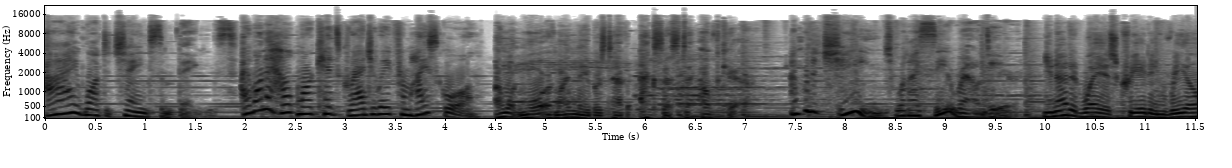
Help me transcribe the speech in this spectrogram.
I want to change some things. I want to help more kids graduate from high school. I want more of my neighbors to have access to health care. I want to change what I see around here. United Way is creating real,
